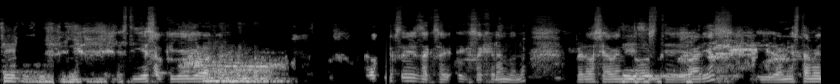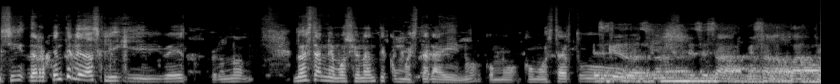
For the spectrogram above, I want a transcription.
Sí, sí, sí. Este, y eso que ya lleva creo que estoy exagerando, ¿no? Pero se aventó este, varias y honestamente, sí, de repente le das clic y ves, pero no, no es tan emocionante como estar ahí, ¿no? Como, como estar tú. Es que es esa, esa la parte.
